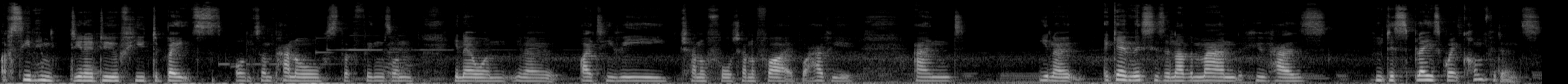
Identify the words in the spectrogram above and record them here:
I've seen him, you know, do a few debates on some panel stuff, things on, you know, on you know ITV, Channel Four, Channel Five, what have you, and you know, again, this is another man who has, who displays great confidence,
